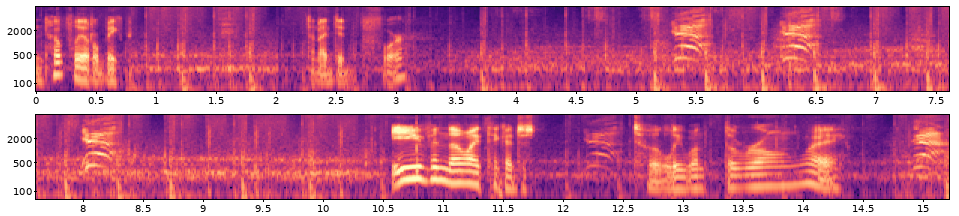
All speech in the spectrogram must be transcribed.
And hopefully it'll be than I did before. Yeah! Yeah! Yeah! Even though I think I just yeah. totally went the wrong way. Yeah!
